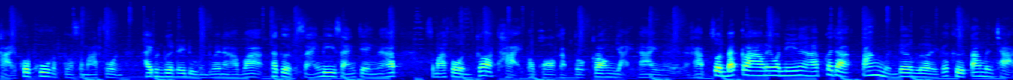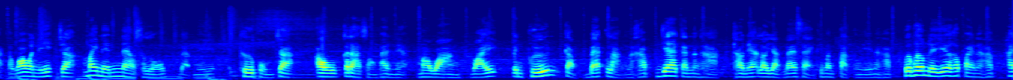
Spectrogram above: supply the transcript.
ถ่ายควบคู่กับตัวสมาร์ทโฟน ให้เพื่อนๆได้ดูกันด้วยนะครับว่าถ้าเกิดแสงดีแสงเจ๋งนะครับ สมาร์ทโฟนก็ถ่ายพอๆกับตัวกล้องใหญ่ได้เลยนะครับ ส่วนแบ็กกราวน์ในวันนี้นะครับ ก็จะตั้งเหมือนเดิมเลย ก็คือตั้งเป็นฉาก แต่ว่าวันนี้จะไม่เน้นแนวสโลปแบบนี้ คือผมจะ เอากระดาษ 2 แผ่นเนี่ยมาวางไว้เป็นพื้นกับแบ็กหลังนะครับ แยกกันต่างหาก คราวนี้เราอยากได้แสงที่มันตัดตรงนี้นะครับ เพื่อเพิ่มเลเยอร์เข้าไปนะครับ ให้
